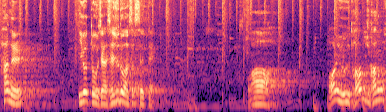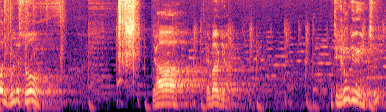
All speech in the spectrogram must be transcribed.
하늘. 이것도 제가 제주도 갔었을 때. 와. 아니 여기 다람쥐 가는 것까지 보이겠어. 야 대박이야. 어떻게 이런 기능이 있지?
